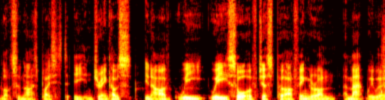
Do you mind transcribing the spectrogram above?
lots of nice places to eat and drink. I was, you know, I've, we we sort of just put our finger on a map. We were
